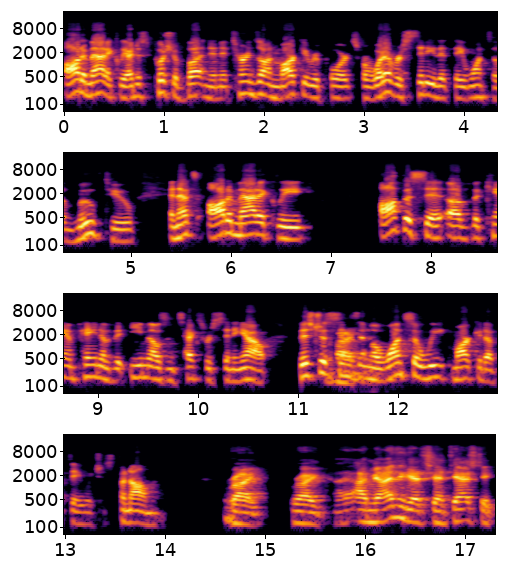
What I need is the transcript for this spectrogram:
automatically. I just push a button and it turns on market reports for whatever city that they want to move to. And that's automatically opposite of the campaign of the emails and texts we're sending out. This just sends right. them a once a week market update, which is phenomenal. Right, right. I, I mean, I think that's fantastic.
